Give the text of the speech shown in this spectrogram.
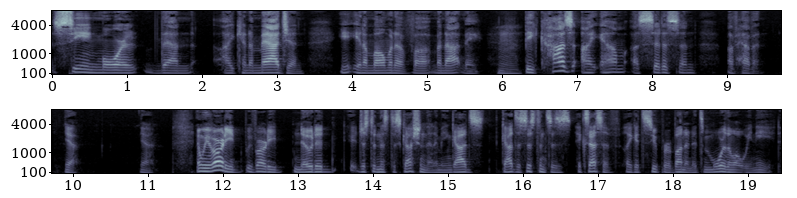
seeing more than I can imagine in a moment of uh, monotony because I am a citizen of heaven. yeah, yeah. And we've already we've already noted just in this discussion that I mean God's God's assistance is excessive, like it's super abundant. It's more than what we need.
